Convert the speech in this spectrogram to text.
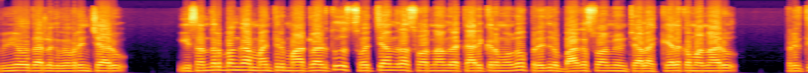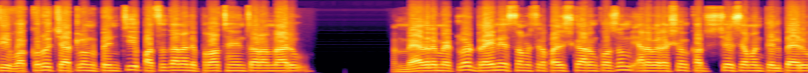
వినియోగదారులకు వివరించారు. ఈ సందర్భంగా మంత్రి మాట్లాడుతూ స్వచ్ఛాంధ్ర స్వర్ణాంధ్ర కార్యక్రమంలో ప్రజల భాగస్వామ్యం చాలా కీలకమన్నారు. ప్రతి ఒక్కరూ చెట్లను పెంచి పచ్చదనాన్ని ప్రోత్సహించాలన్నారు. మేదరమెట్లో డ్రైనేజ్ సమస్యల పరిష్కారం కోసం ఎనభై లక్షలు ఖర్చు చేశామని తెలిపారు.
